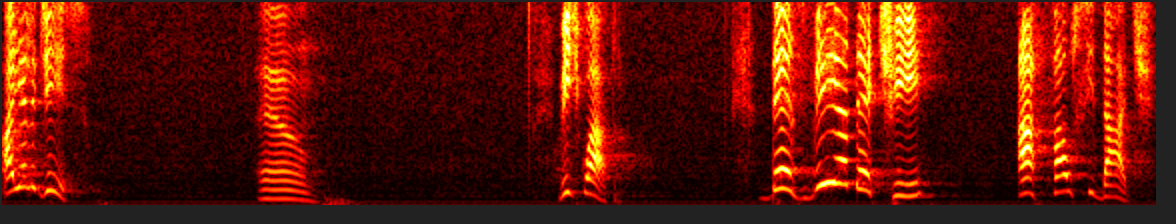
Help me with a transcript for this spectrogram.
Aí ele diz, é, 24: Desvia de ti a falsidade.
